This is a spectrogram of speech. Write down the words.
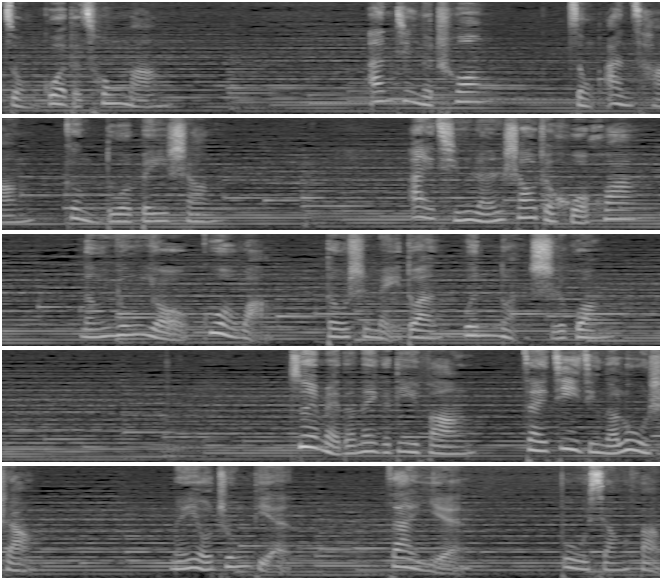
总过得匆忙。安静的窗，总暗藏更多悲伤。爱情燃烧着火花，能拥有过往，都是每段温暖时光。最美的那个地方，在寂静的路上，没有终点，再也不想返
